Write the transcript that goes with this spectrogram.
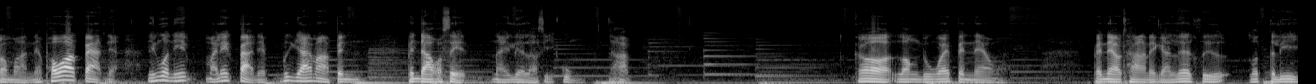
ประมาณเนี้ยเพราะว่า 8 เนี่ยในงวดนี้หมายเลข 8 เนี่ยเพิ่งย้ายมาเป็นเป็นดาวเกษตรในเรือราศีกุม นะครับ ก็ลองดูไว้เป็นแนว เป็นแนวทางในการเลือกซื้อลอตเตอรี่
